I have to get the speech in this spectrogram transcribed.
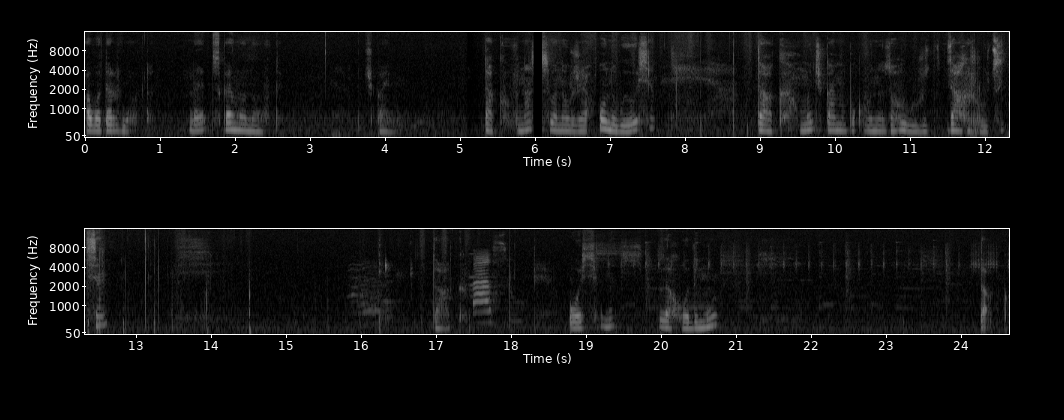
Avatar World. Натискаємо оновити. Почекаємо. Так, в нас воно вже оновилося. Так, ми чекаємо, поки воно загруз- загрузиться. Так. Ось нас. Заходимо. Так.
